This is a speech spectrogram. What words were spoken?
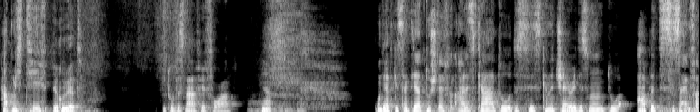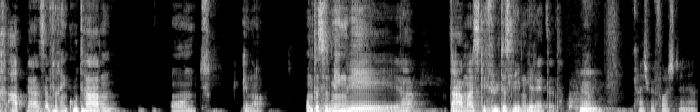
hat mich tief berührt und tut es nach wie vor. Ja. Und er hat gesagt, ja, du Stefan, alles klar, du, das ist keine Charity, sondern du arbeitest es einfach ab, ja, es ist einfach ein Guthaben und genau. Und das hat mir irgendwie, ja, damals gefühlt das Leben gerettet. Hm. Kann ich mir vorstellen, ja.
